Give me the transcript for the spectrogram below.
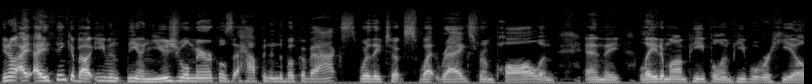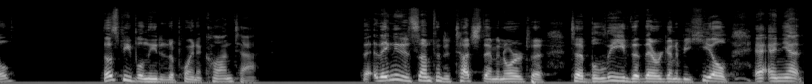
You know, I, I, think about even the unusual miracles that happened in the book of Acts, where they took sweat rags from Paul and, and they laid them on people and people were healed. Those people needed a point of contact. They needed something to touch them in order to, to believe that they were going to be healed. And yet,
